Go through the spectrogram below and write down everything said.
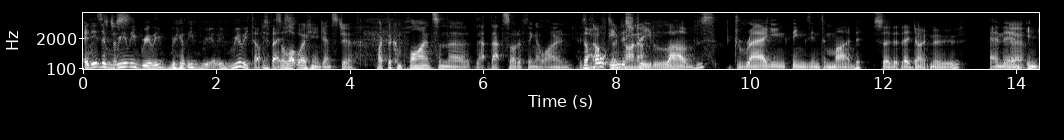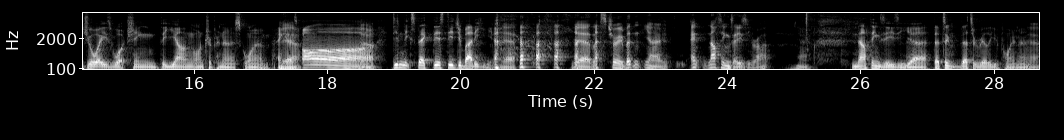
it is a just- really, really, really, really, really tough yeah, space. there's a lot working against you. Like the compliance and the that, that sort of thing alone. Is the whole to kinda- industry loves dragging things into mud so that they don't move. And then Yeah. enjoys watching the young entrepreneur squirm and Yeah. goes, "Oh, didn't expect this, did you, buddy?" Yeah. yeah, that's true. But you know, and nothing's easy, right? Yeah. Nothing's easy. Yeah, that's a that's a really good point, man. Yeah.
